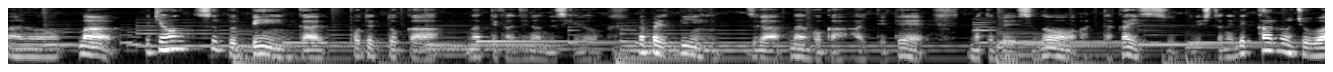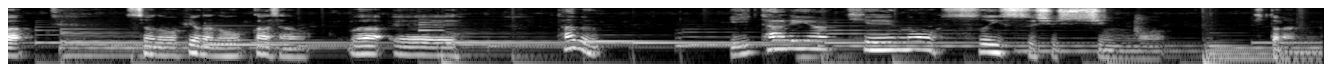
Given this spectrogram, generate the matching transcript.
あの、まあ、基本スープビーンかポテトかなって感じなんですけど、やっぱりビーンズが何個か入ってて、トマトベースのあったかいスープでしたね。で、彼女は、そのフィオナのお母さんは、えー、多分、イタリア系のスイス出身の人なん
